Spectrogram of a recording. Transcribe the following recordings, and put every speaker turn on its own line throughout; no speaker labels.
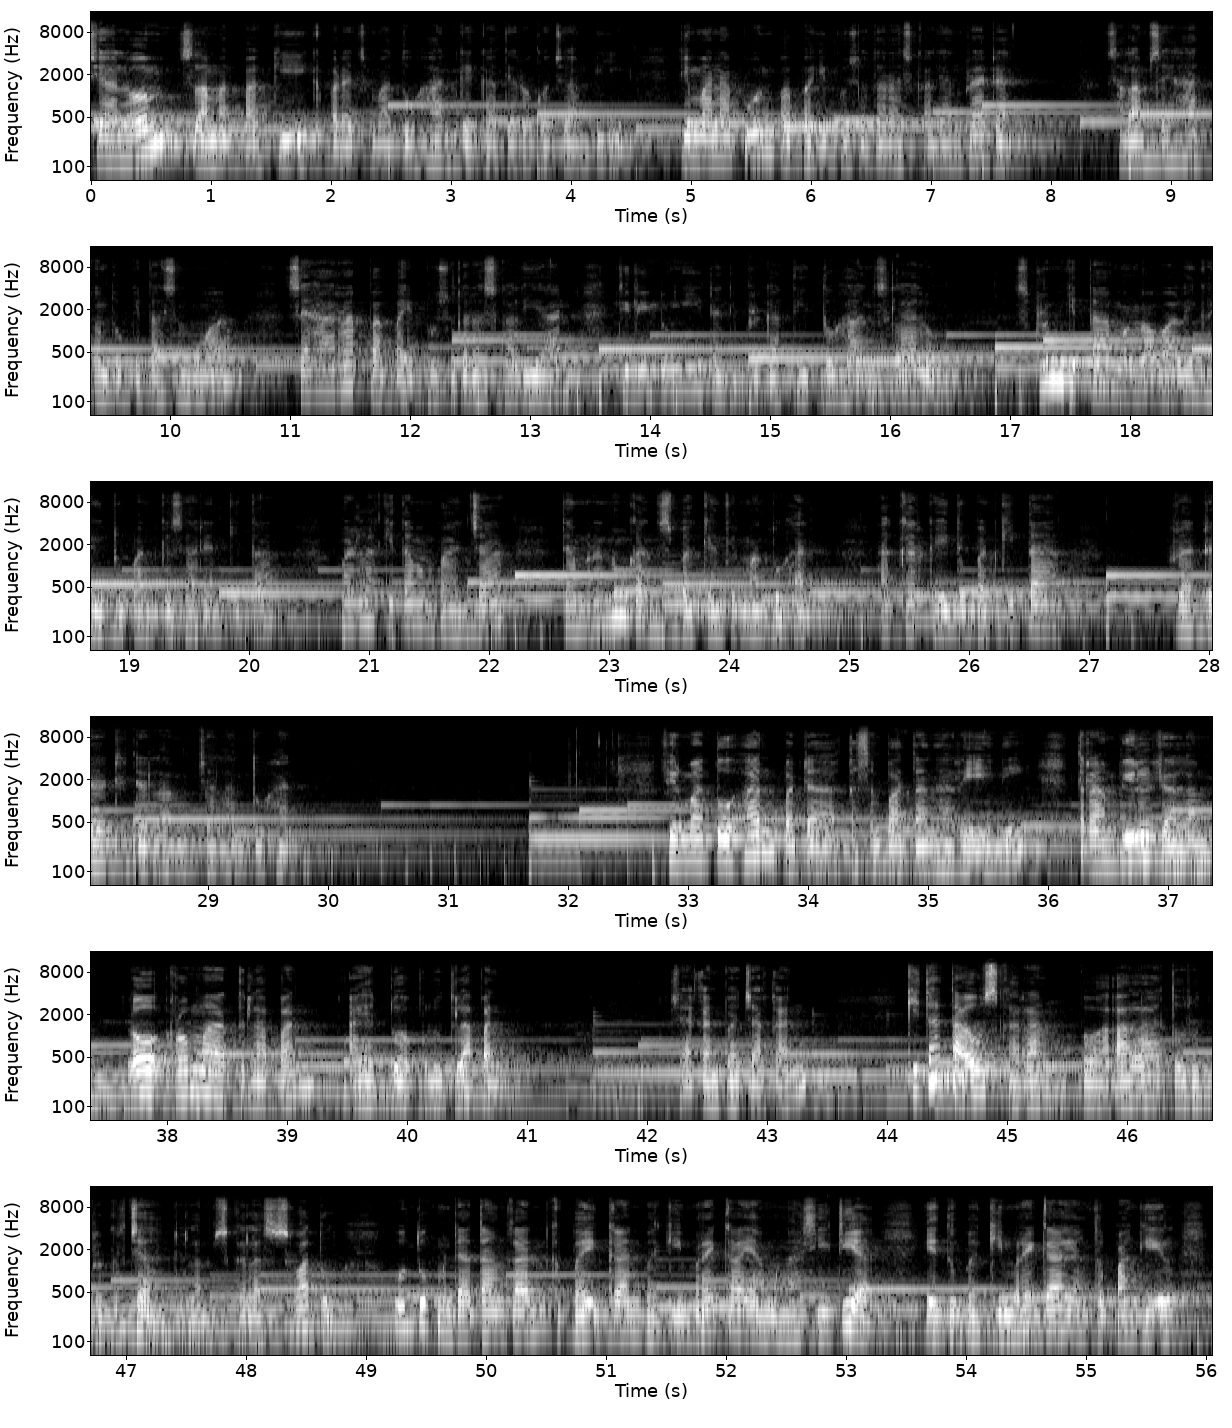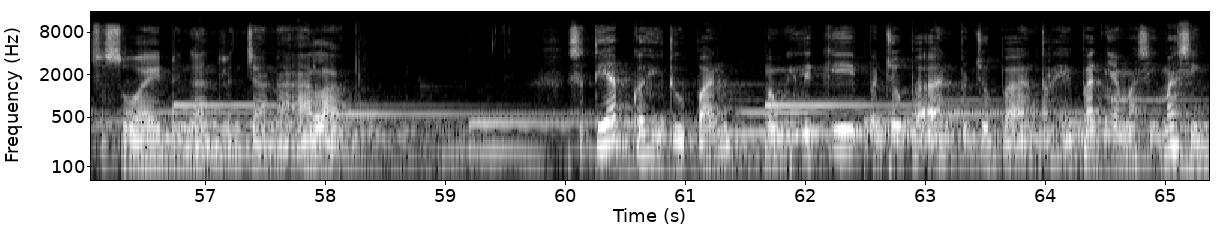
Shalom, selamat pagi kepada jemaat Tuhan GKT Rogo Jambi Di mana pun Bapak Ibu Saudara sekalian berada. Salam sehat untuk kita semua. Saya harap Bapak Ibu Saudara sekalian Dilindungi dan diberkati Tuhan selalu. Sebelum kita Firman Tuhan pada kesempatan hari ini terambil dalam Roma 8 ayat 28. Saya akan bacakan. Kita tahu sekarang bahwa Allah turut bekerja dalam segala sesuatu untuk mendatangkan kebaikan bagi mereka yang mengasihi Dia, yaitu bagi mereka yang terpanggil sesuai dengan rencana Allah. Setiap kehidupan memiliki pencobaan-pencobaan terhebatnya masing-masing.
